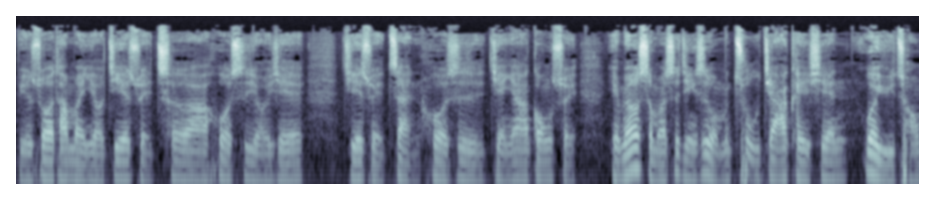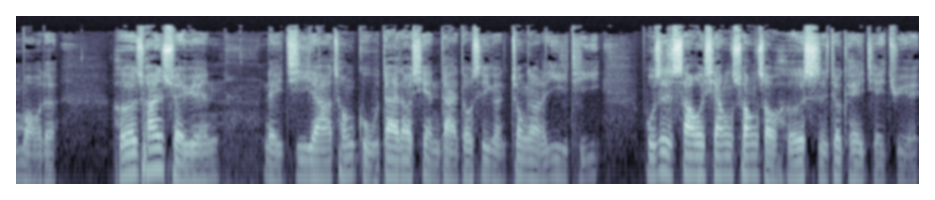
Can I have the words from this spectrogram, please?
比如说他们有接水车啊，或是有一些接水站，或者是减压供水，有没有什么事情是我们住家可以先未雨绸缪的？河川水源累积啊，从古代到现代都是一个很重要的议题，不是烧香双手合十就可以解决，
